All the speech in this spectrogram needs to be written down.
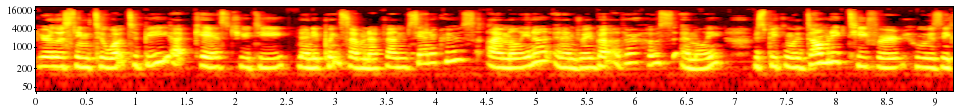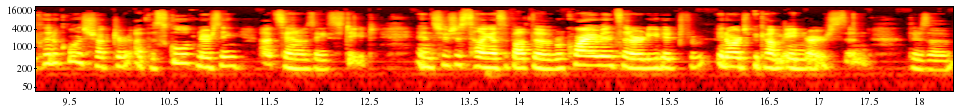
you're listening to What to Be at KSQD 90.7 FM Santa Cruz. I'm Melina, and I'm joined by other host Emily. We're speaking with Dominique Teaford, who is a clinical instructor at the School of Nursing at San Jose State. And she was just telling us about the requirements that are needed for, in order to become a nurse. And there's a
